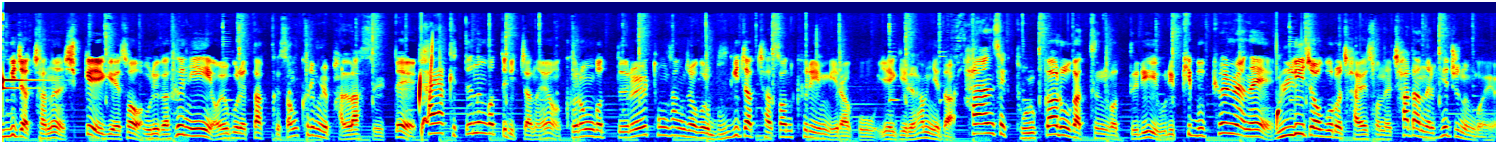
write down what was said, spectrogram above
무기자차는 쉽게 얘기해서 우리가 흔히 얼굴에 딱 그 선크림을 발랐을 때 하얗게 뜨는 것들 있잖아요. 그런 것들을 통상적으로 무기자차 선크림이라고 얘기를 합니다. 하얀색 돌가루 같은 것들이 우리 피부 표면에 물리적으로 자외선을 차단을 해주는 거예요.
